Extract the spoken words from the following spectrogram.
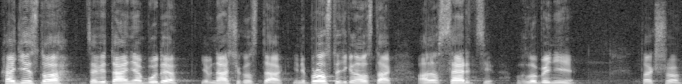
Хай дійсно це вітання буде і в наших устах. І не просто тільки на устах, але в серці, в глибині. Так що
